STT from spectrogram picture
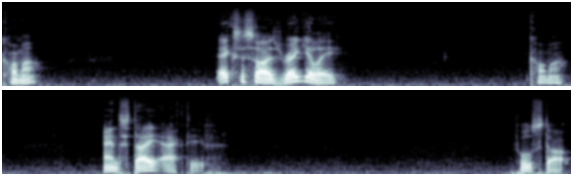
comma, exercise regularly, comma, and stay active. Full stop.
